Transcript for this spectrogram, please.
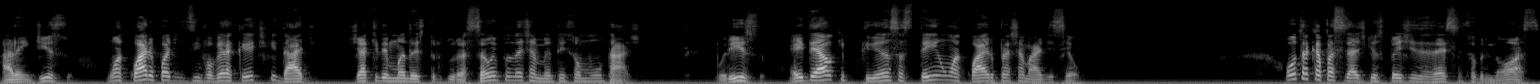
Além disso, um aquário pode desenvolver a criatividade, já que demanda estruturação e planejamento em sua montagem. Por isso, é ideal que crianças tenham um aquário para chamar de seu. Outra capacidade que os peixes exercem sobre nós,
